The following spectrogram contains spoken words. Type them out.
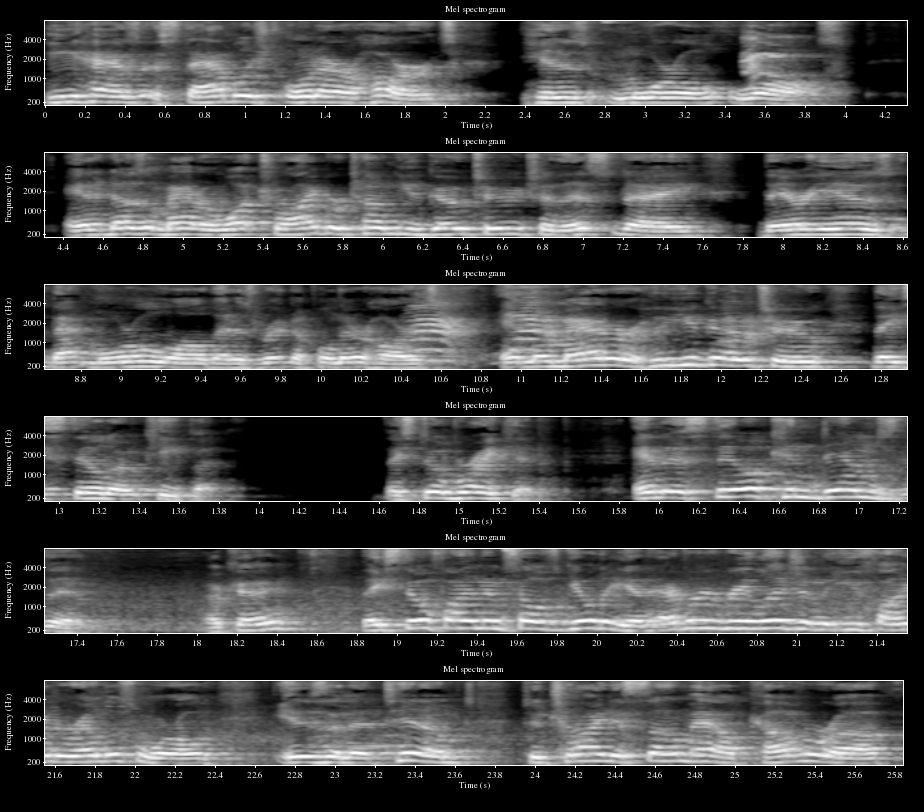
He has established on our hearts his moral laws. And it doesn't matter what tribe or tongue you go to to this day, there is that moral law that is written upon their hearts. And no matter who you go to, they still don't keep it. They still break it. And it still condemns them. Okay? They still find themselves guilty. And every religion that you find around this world is an attempt to try to somehow cover up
